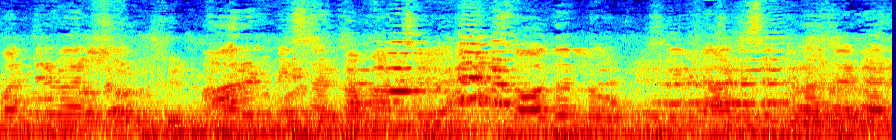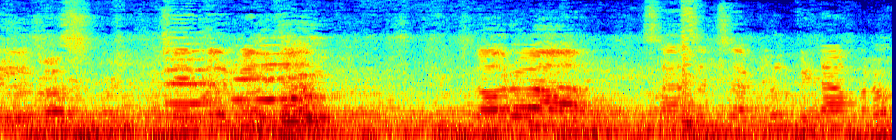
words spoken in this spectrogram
మంత్రివర్లు ఆర్ఎండ్బి శాఖ మంత్రులు సోదరులు శ్రీ రాజశేఖర రాజా గారి చేతుల మీద గౌరవ శాసనసభ్యులు పిఠాపురం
